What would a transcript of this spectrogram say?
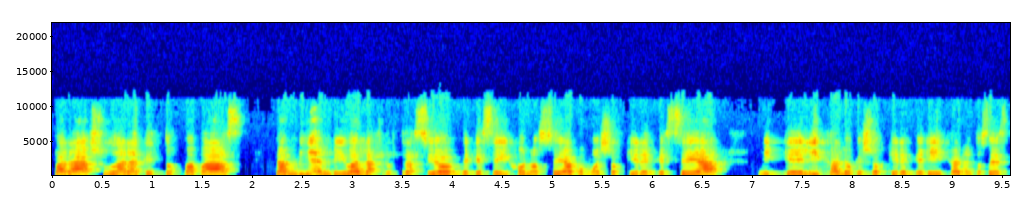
para ayudar a que estos papás también vivan la frustración de que ese hijo no sea como ellos quieren que sea, ni que elija lo que ellos quieren que elijan. Entonces,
